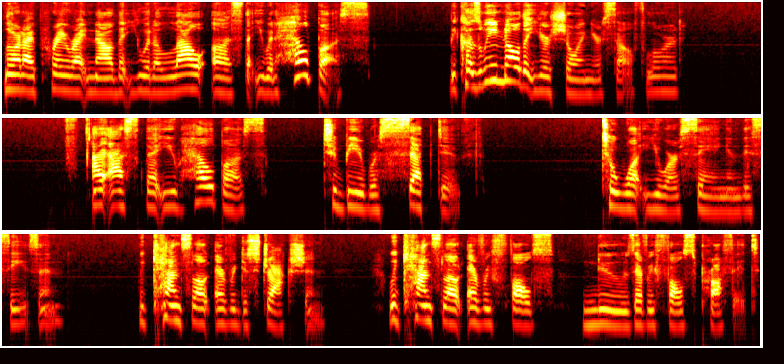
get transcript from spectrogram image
Lord, I pray right now that you would allow us, that you would help us, because we know that you're showing yourself, Lord. I ask that you help us to be receptive to what you are saying in this season. We cancel out every distraction. We cancel out every false news, every false prophet.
